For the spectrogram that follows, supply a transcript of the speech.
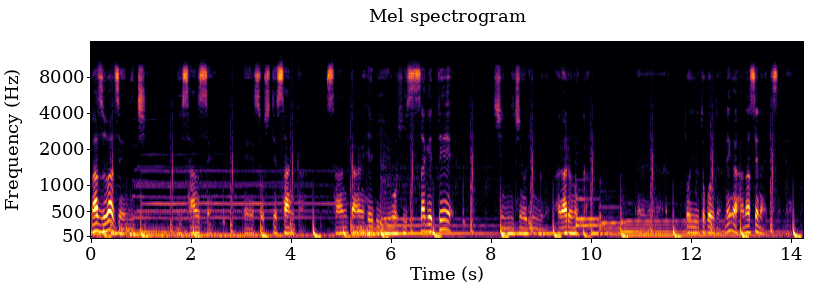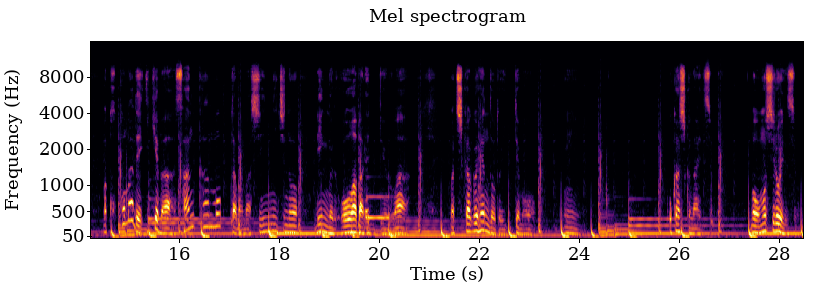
まずは全日に参戦、えー、そして三冠三冠ヘビーを引っ提げて新日のリングに上がるのか、えー、というところでは目が離せないですよね。まあ、ここまでいけば3冠持ったまま新日のリングで大暴れっていうのは、まあ、地殻変動といっても、うん、おかしくないですよね。まあ、面白いですよね。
